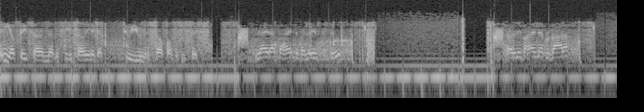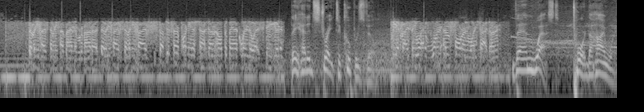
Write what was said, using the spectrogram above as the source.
Any updates on uh, Muskegon County? I got two units southbound 56. Right on behind them. Are they in pursuit? Are they behind that Bravada? 75, 75 behind the Bravada. 75, 75. Subjects are pointing a shotgun out the back window at state unit. They headed straight to Coopersville, Be advised they will have one M4 and one shotgun. then west toward the highway.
